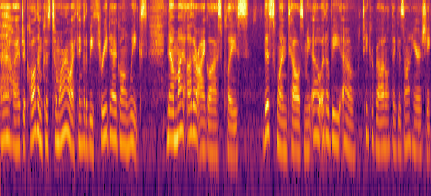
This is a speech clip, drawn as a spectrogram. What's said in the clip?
Oh, I have to call them because tomorrow I think it'll be three daggone weeks. Now, my other eyeglass place, this one tells me, oh, it'll be, oh, Tinkerbell I don't think is on here, is she?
